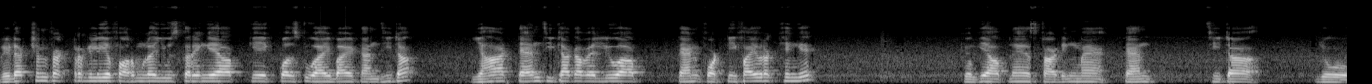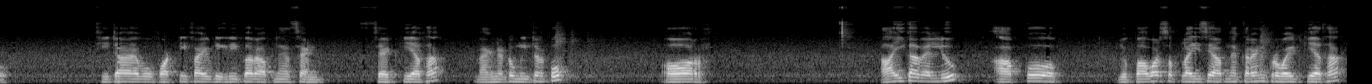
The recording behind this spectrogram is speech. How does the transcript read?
रिडक्शन फैक्टर के लिए फार्मूला यूज़ करेंगे आप K equals to I by tan theta यहाँ टेन थीटा का वैल्यू आप टेन फोर्टी फाइव रखेंगे, क्योंकि आपने स्टार्टिंग में टेन थीटा जो थीटा है वो फोर्टी फाइव डिग्री पर आपने सेट किया था मैग्नेटोमीटर को। और आई का वैल्यू आपको जो पावर सप्लाई से आपने करंट प्रोवाइड किया था,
